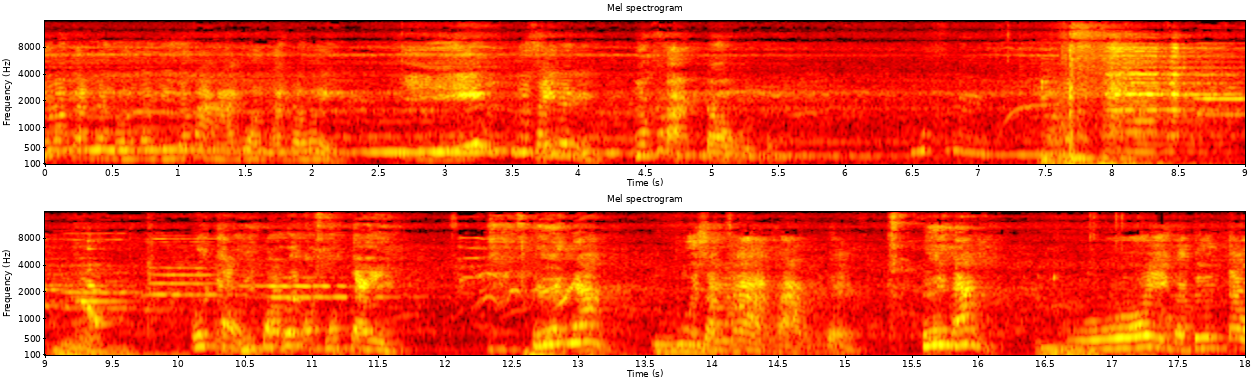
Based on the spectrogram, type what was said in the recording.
ที่เรากันกันโดนนดีจะมาหาพวกกันเราเว้ยผีนี่ใส่เลยนี่ยุคขางเก่าโอ้ยเขาวที่บอกไว้ก่อนตกใจตื่นยังผู้สังฆาถามแต่ตื่นยังโอ้ยกระตื้นเจ้า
